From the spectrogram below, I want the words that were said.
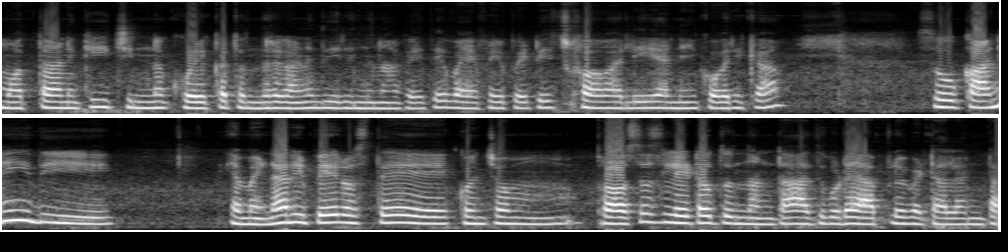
మొత్తానికి చిన్న కోరిక తొందరగానే తీరింది నాకైతే. వైఫై పెట్టించుకోవాలి అనే కోరిక. సో కానీ ఇది ఏమైనా రిపేర్ వస్తే కొంచెం ప్రాసెస్ లేట్ అవుతుందంట. అది కూడా యాప్లో పెట్టాలంట.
